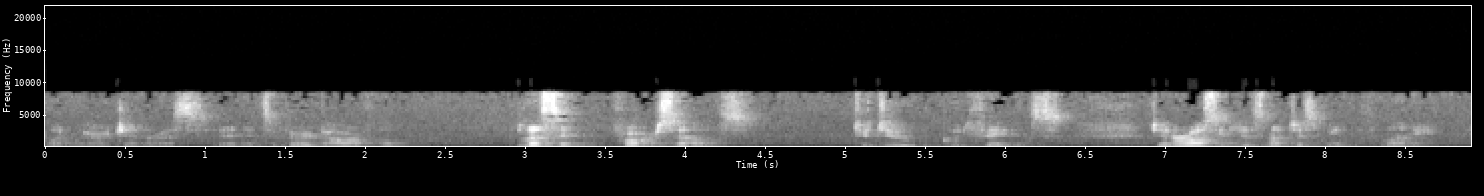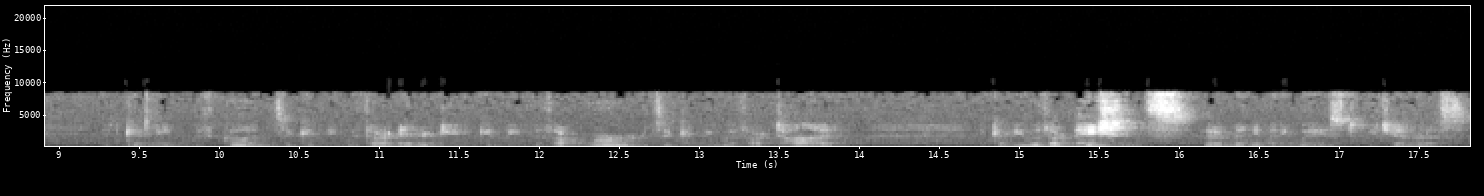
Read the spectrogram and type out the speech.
when we are generous. And it's a very powerful blessing for ourselves to do good things. Generosity does not just mean with money. It can mean with goods. It can be with our energy. It can be with our words. It can be with our time. It can be with our patience. There are many, many ways to be generous.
